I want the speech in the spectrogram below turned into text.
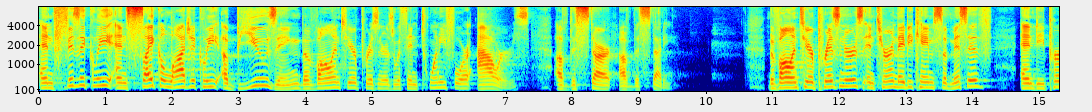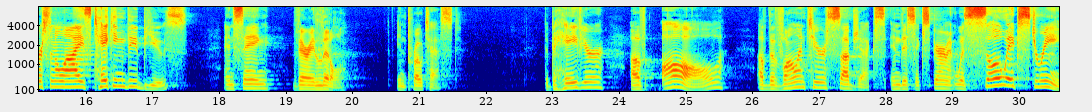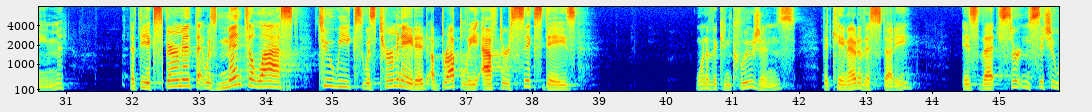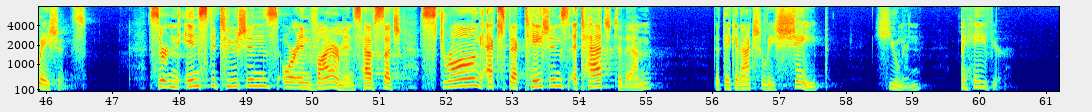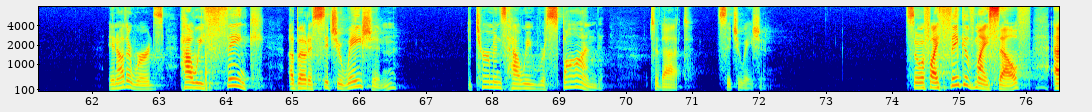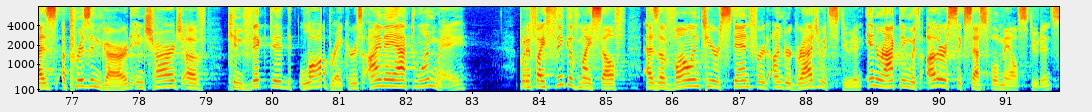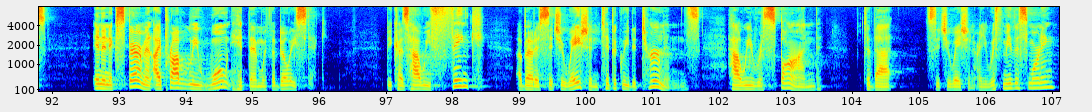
and physically and psychologically abusing the volunteer prisoners within 24 hours of the start of the study. The volunteer prisoners, in turn, they became submissive and depersonalized, taking the abuse and saying very little in protest. The behavior of all of the volunteer subjects in this experiment was so extreme that the experiment that was meant to last two weeks was terminated abruptly after six days. One of the conclusions that came out of this study is that certain situations, certain institutions or environments have such strong expectations attached to them that they can actually shape human behavior. In other words, how we think about a situation determines how we respond to that situation. So if I think of myself as a prison guard in charge of convicted lawbreakers, I may act one way But if I think of myself as a volunteer Stanford undergraduate student interacting with other successful male students in an experiment, I probably won't hit them with a billy stick. Because how we think about a situation typically determines how we respond to that situation. Are you with me this morning?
